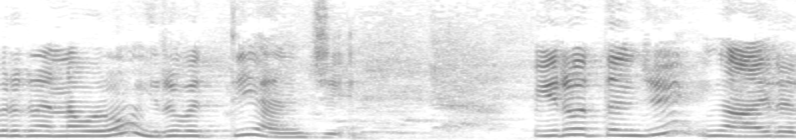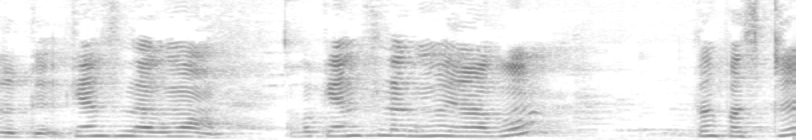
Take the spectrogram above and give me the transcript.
பெருக்கினா என்ன வரும்? இருபத்தி அஞ்சு. இப்போ இருபத்தஞ்சு இங்கே ஆயிரம் இருக்குது கேன்சல் ஆகுமா? அப்போ கேன்சல் ஆகும்போது என்ன ஆகும் இப்போ ஃபஸ்ட்டு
